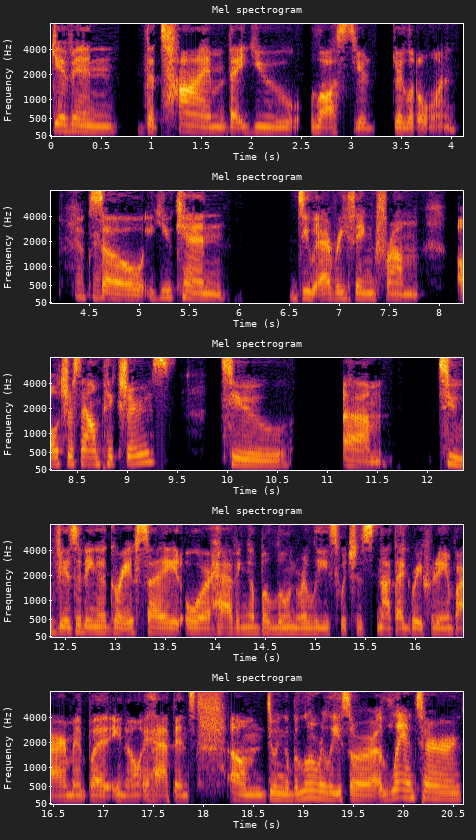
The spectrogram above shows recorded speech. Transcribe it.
given the time that you lost your, your little one. Okay. So you can do everything from ultrasound pictures to um, to visiting a gravesite or having a balloon release, which is not that great for the environment, but you know, it happens. Um, doing a balloon release or a lantern.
